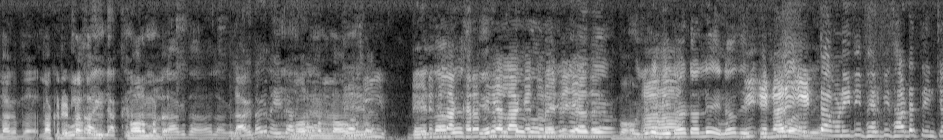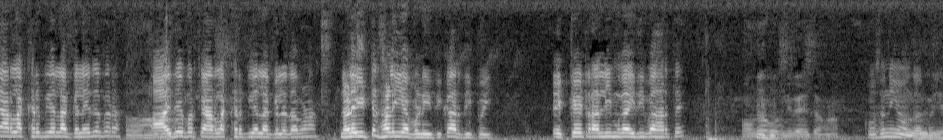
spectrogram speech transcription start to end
ਲੱਗਦਾ ਲੱਖ ਡੇਢ ਢਾਈ ਲੱਖ ਲੱਖ ਨਾਰਮਲ ਹੈ। ਲੱਗਦਾ ਲੱਗਦਾ। ਲੱਗਦਾ ਕਿ ਨਹੀਂ ਲੱਗਦਾ? ਨਾਰਮਲ ਨਾਰਮਲ ਡੇਢ ਕੁ ਲੱਖ ਰੁਪਇਆ ਲਾ ਕੇ ਤੁਰੇ ਤੇ ਜ਼ਿਆਦਾ। ਉਹ ਜਿਹੜੇ ਹੇਠਾਂ ਟਾਲੇ ਇਹਨਾਂ ਦੇ ਵੀ ਨਾਲੇ ਇੱਟ ਬਣੀ ਦੀ ਫਿਰ ਵੀ 3.5 4 ਲੱਖ ਰੁਪਇਆ ਲੱਗ ਲੈ ਇਹਦੇ ਪਰ। ਆਜ ਦੇ ਪਰ 4 ਲੱਖ ਰੁਪਇਆ ਲੱਗ ਲੈਦਾ ਬਣਾ ਨਾਲੇ ਇੱਟ ਥਲੀ ਆ ਬਣੀ ਦੀ ਘਰ ਦੀ ਪਈ। ਇੱਕੇ ਟਰਾਲੀ ਮੰਗਾਈ ਦੀ ਬਾਹਰ ਤੇ। ਆਉਂਦਾ ਕੁਝ ਨਹੀਂ ਵੇਚਦਾ ਹੁਣ। ਕੁਝ ਨਹੀਂ ਆਉਂਦਾ ਬਈ।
